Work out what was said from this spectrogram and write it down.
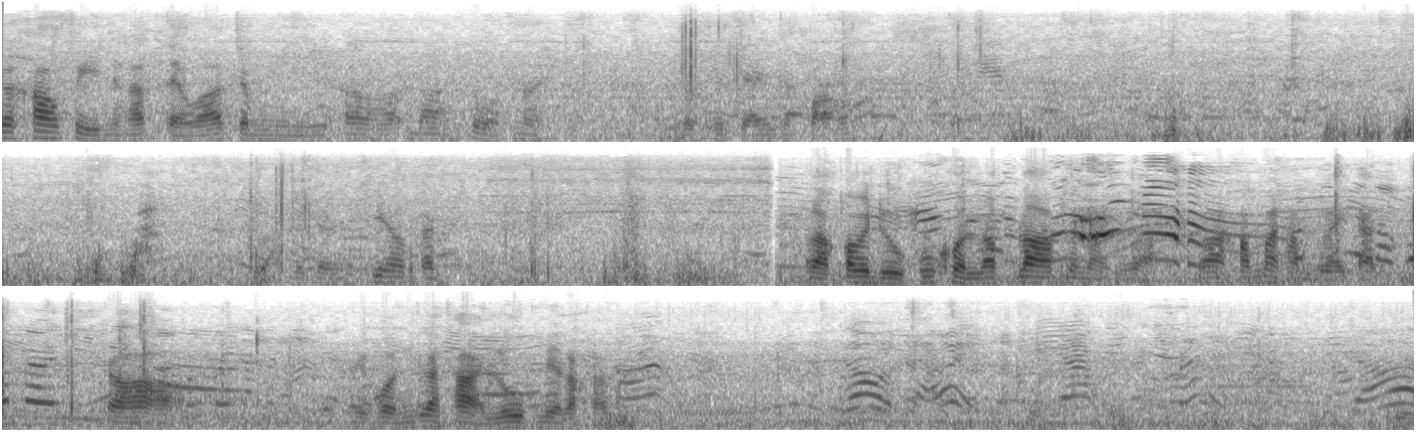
ก็เข้าฟรีนะครับ แต่ว่าจะมีเอ่อด่านตรวจหน่อยเดี๋ยวจะแจงกระเป๋าว้าเราไปเดินเที่ยวกัน เราก็ไปดูผู้คนรอบๆกันหน่อยดีกว่าว่าเขามาทำอะไรกัน ก็ ในผลก็ถ่ายรูปเนี่ยแหละครับคือ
